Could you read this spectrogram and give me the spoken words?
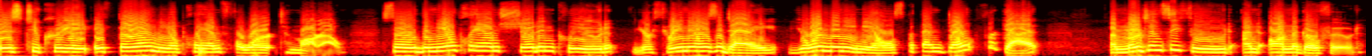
is to create a thorough meal plan for tomorrow. So the meal plan should include your three meals a day, your mini meals, but then don't forget emergency food and on the go food.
